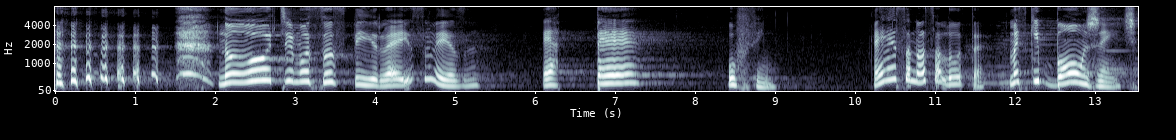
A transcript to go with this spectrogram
no último suspiro, é isso mesmo. É até o fim. É essa nossa luta. Mas que bom, gente.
